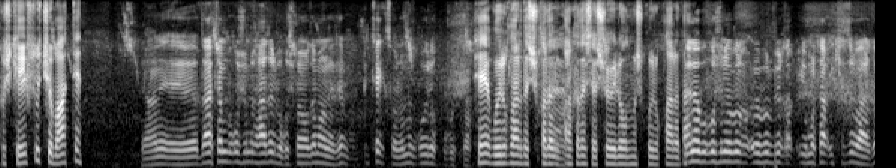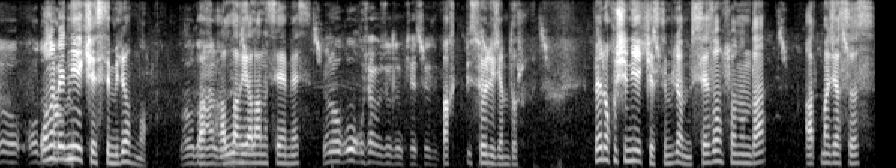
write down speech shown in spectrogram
kuş keyifli uçuyor Bahattin. Yani e, zaten bu kuşumuz hazır bir kuş. Ben o zaman dedim. Bir tek sorunumuz kuyruk bu kuşta. Şey kuyruklar da şu kadar He. arkadaşlar şöyle olmuş kuyrukları da. Hele bu kuşun öbür, öbür bir yumurta ikizi vardı. O, o da Onu ben niye kestim biliyor musun? O da Bak harbi Allah değil. yalanı sevmez. Ben o, o kuşa üzüldüm kesildi. Bak bir söyleyeceğim dur. Ben o kuşu niye kestim biliyor musun? Sezon sonunda atmacasız,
